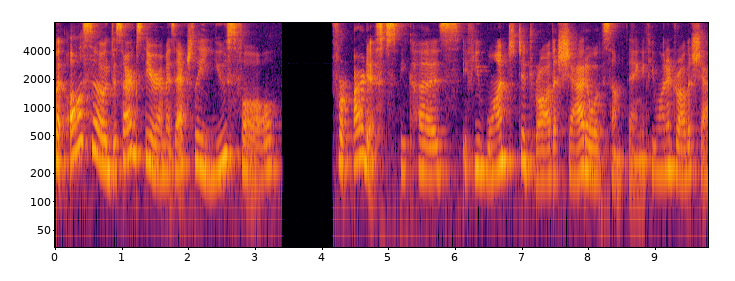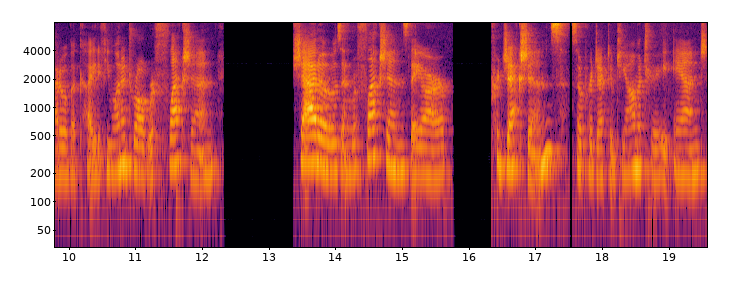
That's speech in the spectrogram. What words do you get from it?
But also, Desargues' theorem is actually useful for artists because if you want to draw the shadow of something, if you want to draw the shadow of a kite, if you want to draw reflection, shadows and reflections, they are projections, so projective geometry. And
